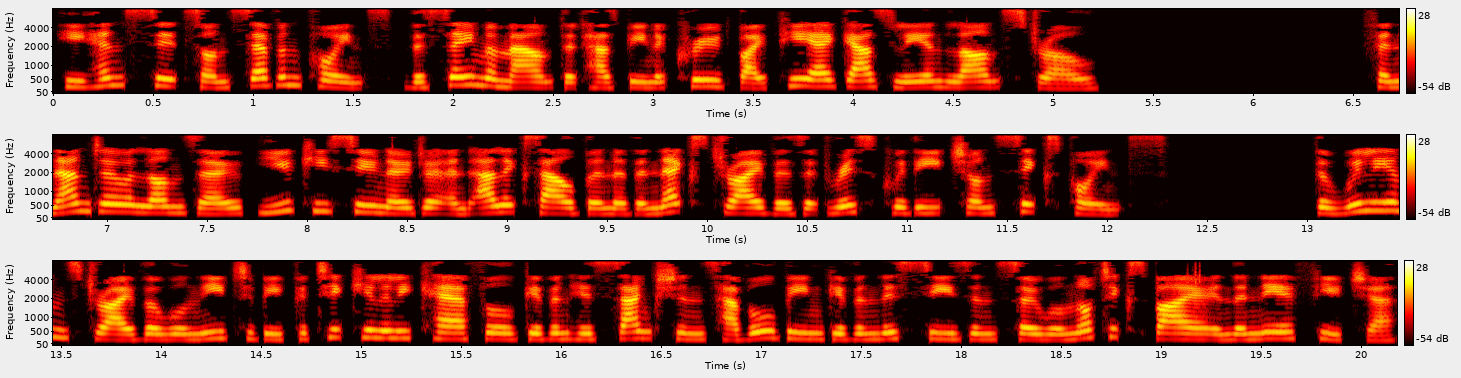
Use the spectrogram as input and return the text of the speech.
He hence sits on seven points, the same amount that has been accrued by Pierre Gasly and Lance Stroll. Fernando Alonso, Yuki Tsunoda and Alex Albon are the next drivers at risk with each on six points. The Williams driver will need to be particularly careful given his sanctions have all been given this season so will not expire in the near future.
